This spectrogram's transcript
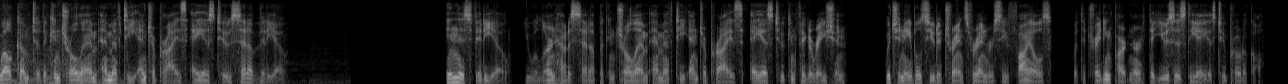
Welcome to the Control-M MFT Enterprise AS2 setup video. In this video, you will learn how to set up a Control-M MFT Enterprise AS2 configuration, which enables you to transfer and receive files with a trading partner that uses the AS2 protocol.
